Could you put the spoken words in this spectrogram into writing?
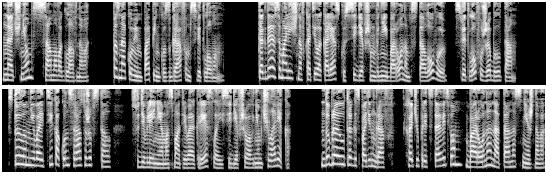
Начнем с самого главного. Познакомим папеньку с графом Светловым. Когда я самолично вкатила коляску с сидевшим в ней бароном в столовую, Светлов уже был там. Стоило мне войти, как он сразу же встал, с удивлением осматривая кресло и сидевшего в нем человека. «Доброе утро, господин граф. Хочу представить вам барона Натана Снежного».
